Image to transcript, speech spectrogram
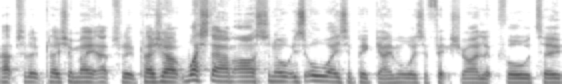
Absolute pleasure, mate. Absolute pleasure. West Ham Arsenal is always a big game, always a fixture I look forward to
